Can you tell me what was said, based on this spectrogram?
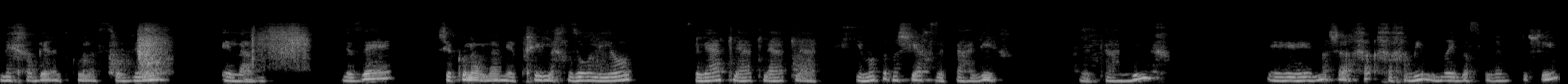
מחבר את כל הסובב אליו. וזה שכל העולם יתחיל לחזור להיות, זה לאט, לאט, לאט, לאט. ימות המשיח זה תהליך. זה תהליך, אה, מה שהחכמים אומרים בספרים הקדושים,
